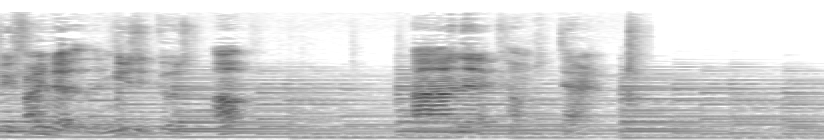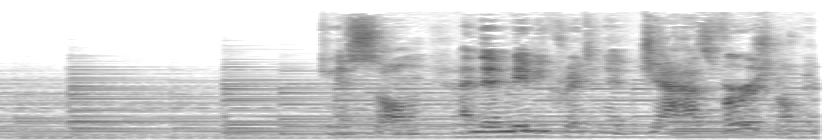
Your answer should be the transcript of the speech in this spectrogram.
So we find out that the music goes up, and then it comes a song and then maybe creating a jazz version of it.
